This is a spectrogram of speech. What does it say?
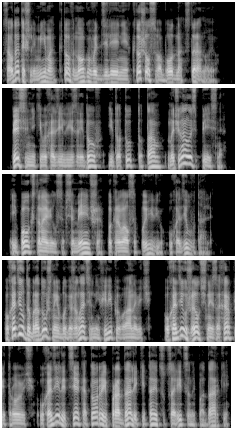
солдаты шли мимо, кто в ногу в отделении, кто шел свободно, стороною. Песенники выходили из рядов, и то тут, то там начиналась песня, и полк становился все меньше, покрывался пылью, уходил вдаль. Уходил добродушный и благожелательный Филипп Иванович, уходил желчный Захар Петрович, уходили те, которые продали китайцу царицыны подарки.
